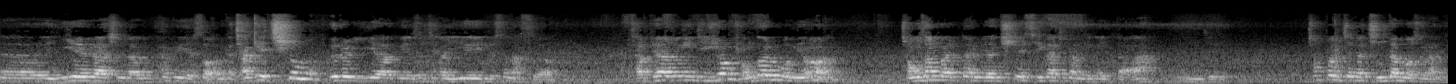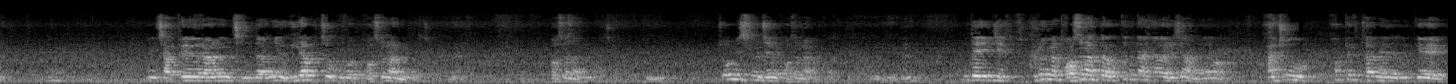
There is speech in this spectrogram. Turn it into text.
어, 이해를 하시려고 하기 위해서, 그러니까 자기의 치료 목표를 이해하기 위해서 제가 이 얘기를 써놨어요. 자폐아동이 이제 이런 경과를 보면 정상 발달을 위한 치료의 세 가지 단계가 있다. 이제 첫 번째가 진단 벗어나기. 이 자폐라는 진단이 의학적으로 벗어나는 거죠. 네. 벗어나는 거죠. 음, 좀 있으면 제가 벗어날 것 같아요. 여기는. 근데 이제 그러면 벗어났다고 끝나냐 그러지 않아요. 아주 퍼펙트한 게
